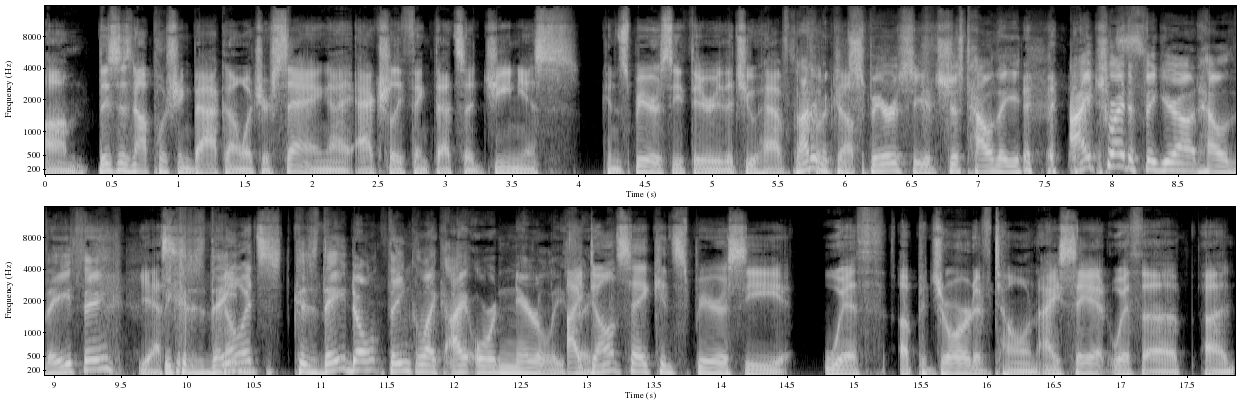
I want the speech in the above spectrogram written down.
Um, this is not pushing back on what you're saying. I actually think that's a genius conspiracy theory that you have. It's not even a cooked up. conspiracy. It's just how they. I try to figure out how they think. Yes. because they No, it's- because they don't think like I ordinarily. think. I don't say conspiracy with a pejorative tone. I say it with a, a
